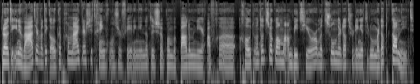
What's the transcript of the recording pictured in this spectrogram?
Proteïne water, wat ik ook heb gemaakt, daar zit geen conservering in. Dat is op een bepaalde manier afgegoten. Want dat is ook wel mijn ambitie hoor, om het zonder dat soort dingen te doen. Maar dat kan niet.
